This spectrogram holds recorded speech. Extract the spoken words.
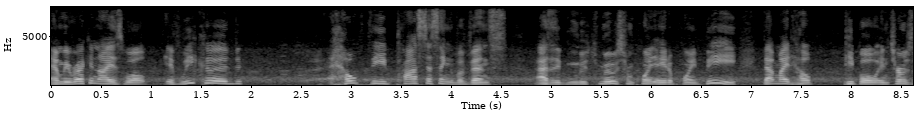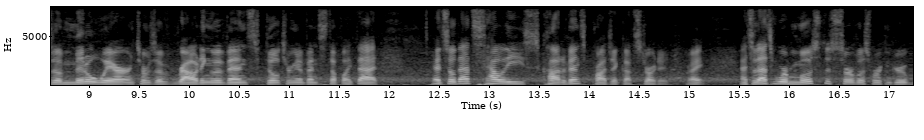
And we recognized, well, if we could help the processing of events as it moves from point A to point B, that might help people in terms of middleware, in terms of routing of events, filtering events, stuff like that. And so that's how the Cloud Events project got started, right? And so that's where most of the serverless working group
